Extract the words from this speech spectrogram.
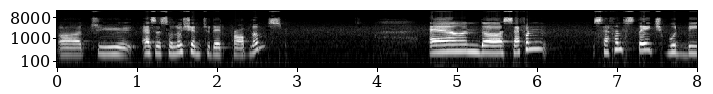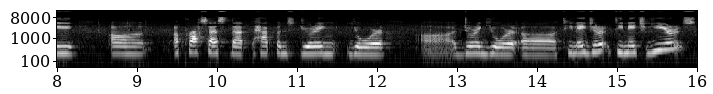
uh, to as a solution to their problems and the seventh seventh stage would be uh, a process that happens during your uh, during your uh, teenager teenage years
